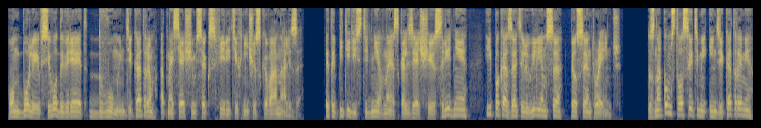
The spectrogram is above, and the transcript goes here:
он более всего доверяет двум индикаторам, относящимся к сфере технического анализа. Это 50-дневное скользящее среднее — и показатель Уильямса Percent Range. Знакомство с этими индикаторами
